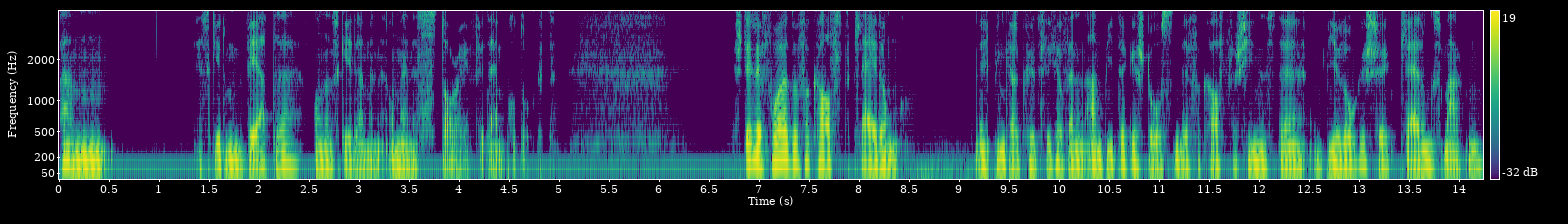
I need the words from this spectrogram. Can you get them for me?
ähm, es geht um Werte und es geht um eine, um eine Story für dein Produkt. Stelle vor, du verkaufst Kleidung. Ich bin gerade kürzlich auf einen Anbieter gestoßen, der verkauft verschiedenste biologische Kleidungsmarken.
